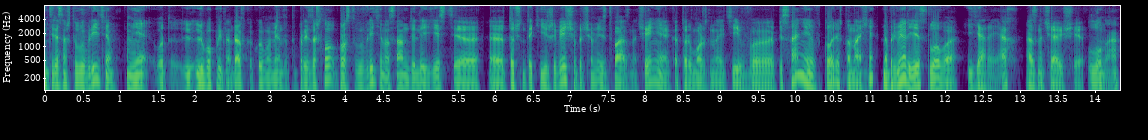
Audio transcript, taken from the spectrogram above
Интересно, что в иврите, мне вот лю- любопытно, да, в какой момент это произошло, просто в иврите на самом деле есть э, э, точно такие же вещи, причем есть два значения, которые можно найти в Писании, в Торе, в Танахе. Например, есть слово «ярех», означающее «луна»,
